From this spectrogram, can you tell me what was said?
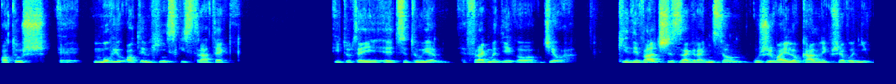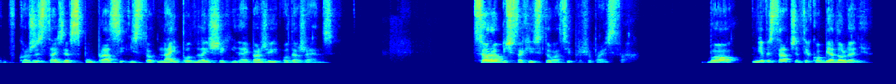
Otóż y, mówił o tym chiński strateg, i tutaj y, cytuję fragment jego dzieła. Kiedy walczysz z zagranicą, używaj lokalnych przewodników, korzystaj ze współpracy istot najpodlejszych i najbardziej odarzających. Co robić w takiej sytuacji, proszę Państwa? Bo nie wystarczy tylko biadolenie.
